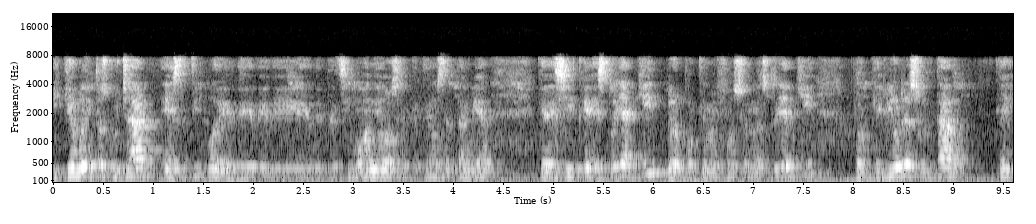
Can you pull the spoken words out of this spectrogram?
Y qué bonito escuchar este tipo de, de, de, de- testimonios, el que tiene usted también, que decir que estoy aquí, pero porque me funcionó, estoy aquí porque vi un resultado. ¿Ok?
